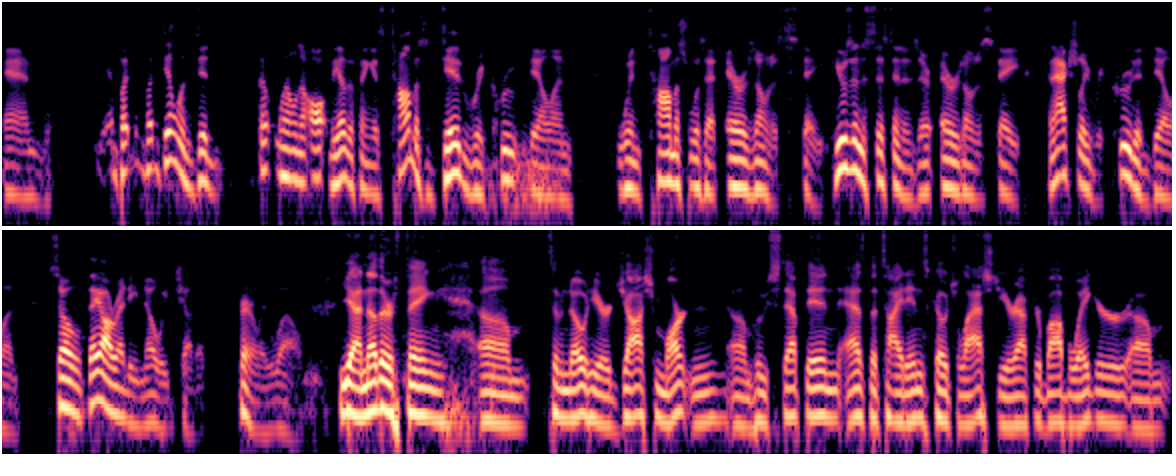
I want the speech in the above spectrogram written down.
And but but Dylan did uh, well. And all, the other thing is Thomas did recruit Dylan when Thomas was at Arizona State. He was an assistant at Arizona State and actually recruited Dylan. So they already know each other fairly well. Yeah, another thing um, to note here: Josh Martin, um, who stepped in as the tight ends coach last year after Bob Wager um,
